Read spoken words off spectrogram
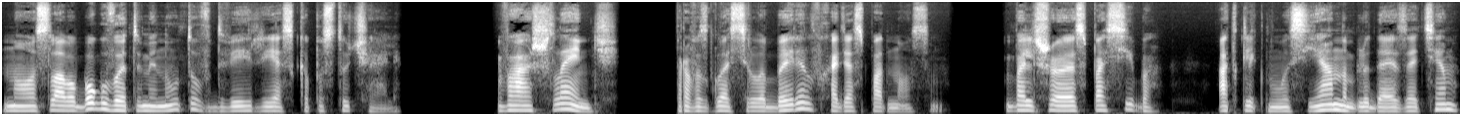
Но, слава богу, в эту минуту в дверь резко постучали. «Ваш ленч», — провозгласила Берил, входя с подносом. «Большое спасибо», — откликнулась я, наблюдая за тем,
